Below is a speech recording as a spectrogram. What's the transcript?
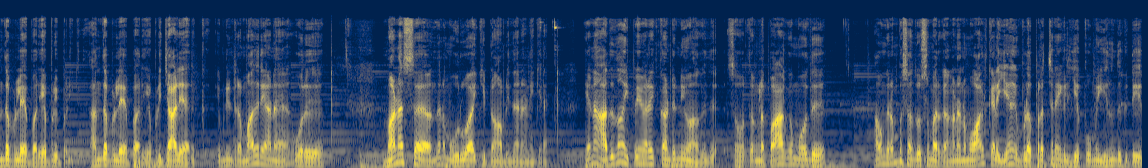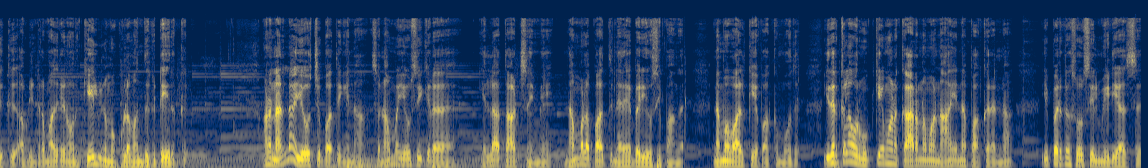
அந்த பிள்ளைய பாரு எப்படி படிக்குது? அந்த பிள்ளைய பாரு எப்படி ஜாலியாக இருக்குது இப்படின்ற மாதிரியான ஒரு மனசை வந்து நம்ம உருவாக்கிட்டோம் அப்படின்னு தான் நினைக்கிறேன். ஏன்னா அதுதான் இப்போயும் வரைக்கும் கண்டினியூ ஆகுது. ஸோ ஒருத்தவங்களை பார்க்கும்போது அவங்க ரொம்ப சந்தோஷமாக இருக்காங்க. ஆனால் நம்ம வாழ்க்கையில் ஏன் இவ்வளோ பிரச்சனைகள் எப்போவுமே இருந்துக்கிட்டே இருக்குது அப்படின்ற மாதிரியான ஒரு கேள்வி நமக்குள்ளே வந்துக்கிட்டே இருக்குது ஆனால் நல்லா யோசிச்சு பார்த்தீங்கன்னா ஸோ நம்ம யோசிக்கிற எல்லா தாட்ஸையுமே நம்மளை பார்த்து நிறைய பேர் யோசிப்பாங்க. நம்ம வாழ்க்கையை பார்க்கும்போது. இதற்கெல்லாம் ஒரு முக்கியமான காரணமாக நான் என்ன பார்க்குறேன்னா இப்போ இருக்க சோஷியல் மீடியாஸு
